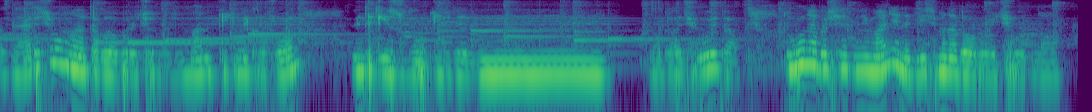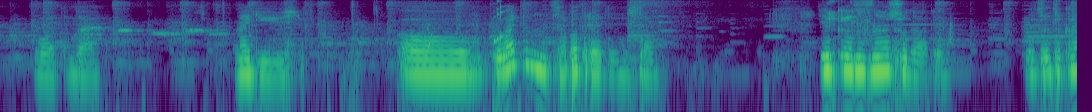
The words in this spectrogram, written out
А знаєте, чому в мене так добре чутно? У мене тут мікрофон, він такий звук ізде. М, Ну да, чуєте? Тому не обращайте внимания, надіюсь, мене добре чутно. Вот, да. Надіюсь. На це потрейдимося. Тільки я не знаю, що дати. Це таке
